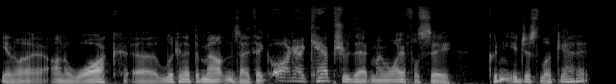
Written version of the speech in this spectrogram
you know, on a walk, uh, looking at the mountains. I think, oh, I got to capture that. And My wife will say, couldn't you just look at it?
